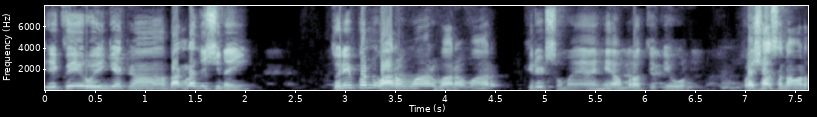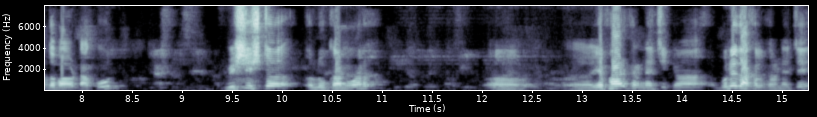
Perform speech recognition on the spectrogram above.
एकही रोहिंग्या किंवा बांगलादेशी नाही तरी पण वारंवार वारंवार किरीट सोमय्या हे अमरावतीत येऊन प्रशासनावर दबाव टाकून विशिष्ट लोकांवर एफ आय आर करण्याची किंवा गुन्हे दाखल करण्याचे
